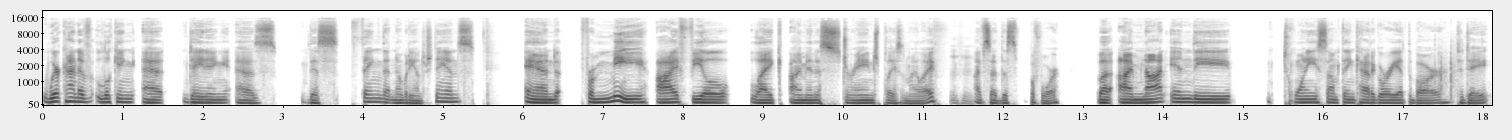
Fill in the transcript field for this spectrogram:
we're kind of looking at dating as this thing that nobody understands. And for me, I feel like I'm in a strange place in my life. Mhm. I've said this before, but I'm not in the 20 something category at the bar to date.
